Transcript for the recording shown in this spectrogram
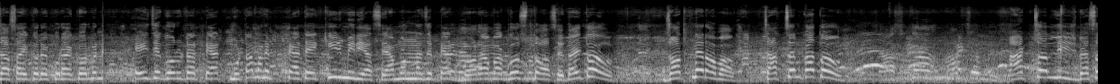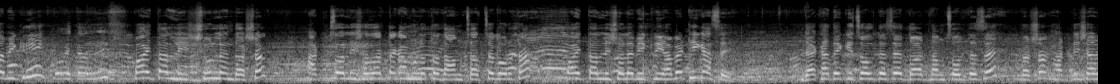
যাচাই করে কুড়াই করবেন। এই যে গরুটার প্যাট মোটা মানে প্যাটে কিরমিরি আছে এমন না যে প্যাট ভরা বা গোস্ত আছে তাই তো? যত্নের অভাব। চাচ্ছেন কত? আটচল্লিশ। বেচা বিক্রি? পঁয়তাল্লিশ। পঁয়তাল্লিশ। শুনলেন দর্শক আটচল্লিশ হাজার টাকা মূলত দাম চাচ্ছে গরুটা। পঁয়তাল্লিশ হলে বিক্রি হবে, ঠিক আছে? দেখা দেখি চলতেছে, দরদাম চলতেছে। দর্শক হাড্ডি সার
